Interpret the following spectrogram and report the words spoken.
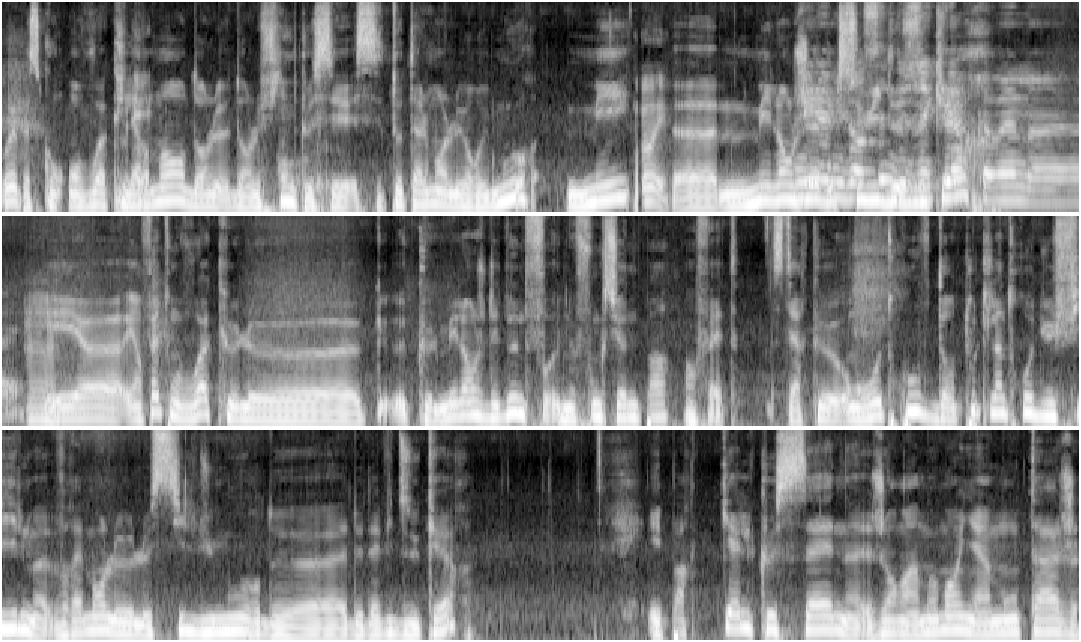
Ouais, parce qu'on on voit clairement dans le dans le film que c'est c'est totalement leur humour, mais euh, mélangé Oui, la avec celui de. Zucker, quand même. Et, euh, et en fait, on voit que le que, le mélange des deux ne, fo- ne fonctionne pas en fait. C'est-à-dire qu'on retrouve dans toute l'intro du film vraiment le, le style d'humour de, David Zucker. Et par quelques scènes, genre à un moment, il y a un montage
